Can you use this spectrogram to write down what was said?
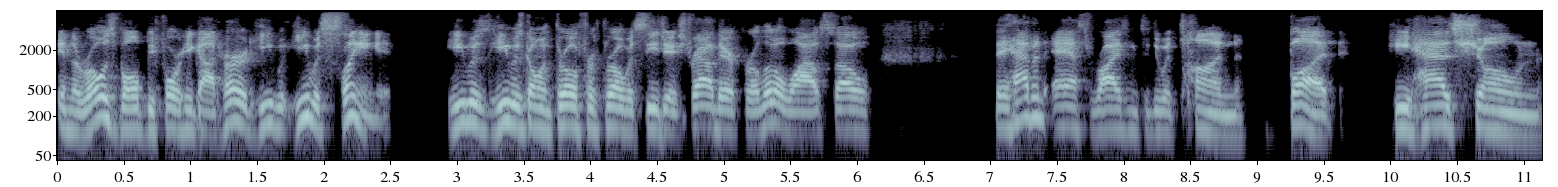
in the Rose Bowl before he got hurt, he he was slinging it. He was he was going throw for throw with CJ Stroud there for a little while. So they haven't asked Rising to do a ton, but he has shown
